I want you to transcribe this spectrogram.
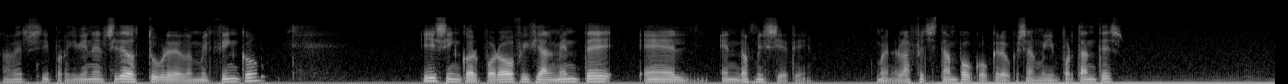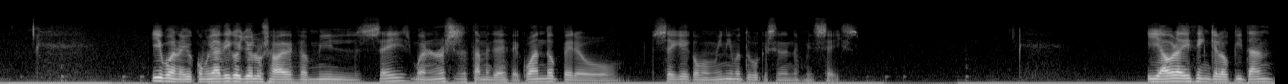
a ver si por aquí viene el 7 de octubre de 2005. Y se incorporó oficialmente el, en 2007. Bueno, las fechas tampoco creo que sean muy importantes. Y bueno, yo como ya digo, yo lo usaba desde 2006. Bueno, no sé exactamente desde cuándo, pero sé que como mínimo tuvo que ser en 2006. Y ahora dicen que lo quitan.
